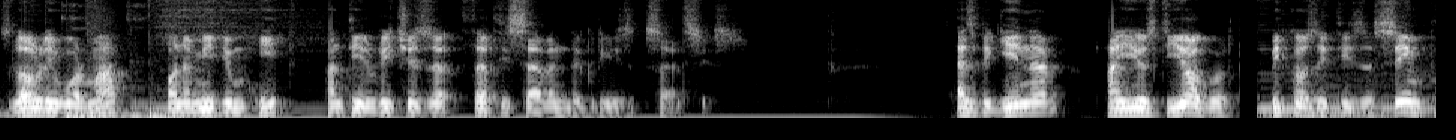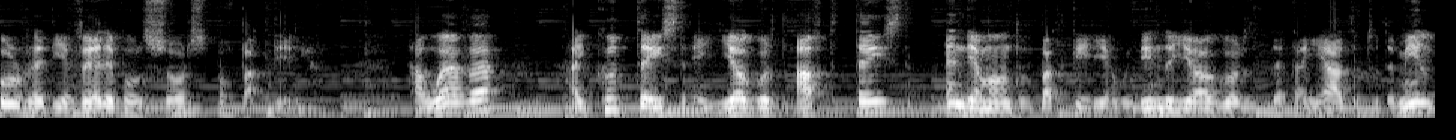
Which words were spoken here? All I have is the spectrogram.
slowly warm up on a medium heat until it reaches uh, 37 degrees Celsius. As beginner, I used yogurt because it is a simple, ready available source of bacteria. However, I could taste a yogurt aftertaste and the amount of bacteria within the yogurt that I add to the milk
